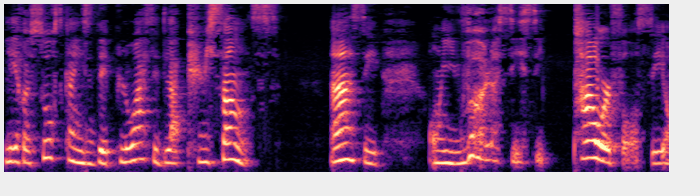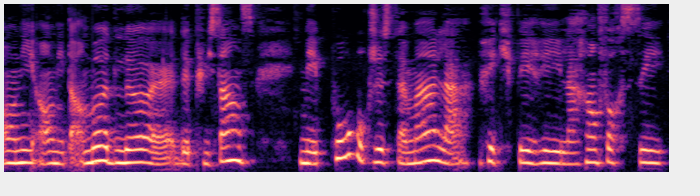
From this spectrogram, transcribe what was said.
les ressources quand ils se déploient, c'est de la puissance, hein. C'est, on y va là, c'est c'est powerful, c'est on est on est en mode là euh, de puissance. Mais pour justement la récupérer, la renforcer,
